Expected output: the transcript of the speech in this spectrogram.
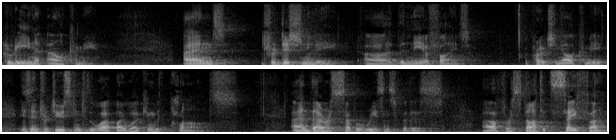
Green Alchemy. And traditionally, uh, the neophyte approaching alchemy is introduced into the work by working with plants. And there are several reasons for this. Uh, for a start, it's safer.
